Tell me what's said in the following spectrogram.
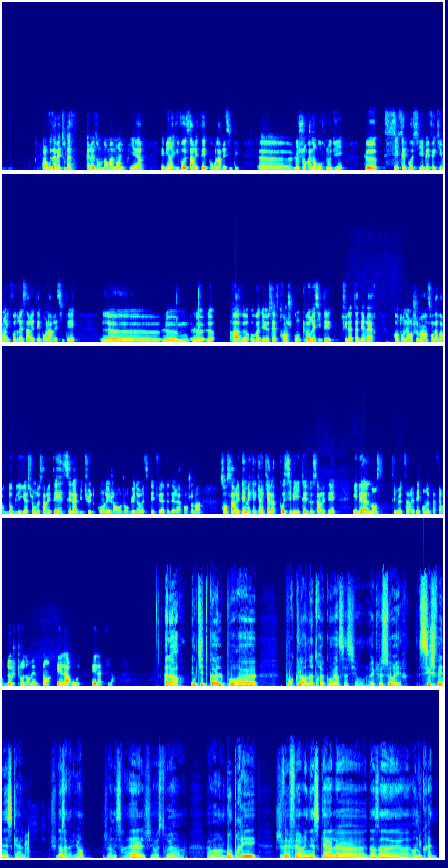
Alors, vous avez tout à fait raison. Normalement, une prière, eh bien, il faut s'arrêter pour la réciter. Euh, le Shulchan Aruch nous dit que si c'est possible, effectivement, il faudrait s'arrêter pour la réciter. Le, le, le, le Rav Ovadia Yosef tranche qu'on peut réciter Tfilat Aderer quand on est en chemin sans avoir d'obligation de s'arrêter. C'est l'habitude qu'ont les gens aujourd'hui de réciter Tfilat Aderer en chemin sans s'arrêter. Mais quelqu'un qui a la possibilité de s'arrêter, idéalement, c'est mieux de s'arrêter pour ne pas faire deux choses en même temps, et la route et la Tfila. Alors, une petite colle pour, euh, pour clore notre conversation avec le sourire. Si je fais une escale, je suis dans un avion, je vais en Israël, j'ai se trouver avoir un bon prix, je vais faire une escale euh, dans un, en Ukraine.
